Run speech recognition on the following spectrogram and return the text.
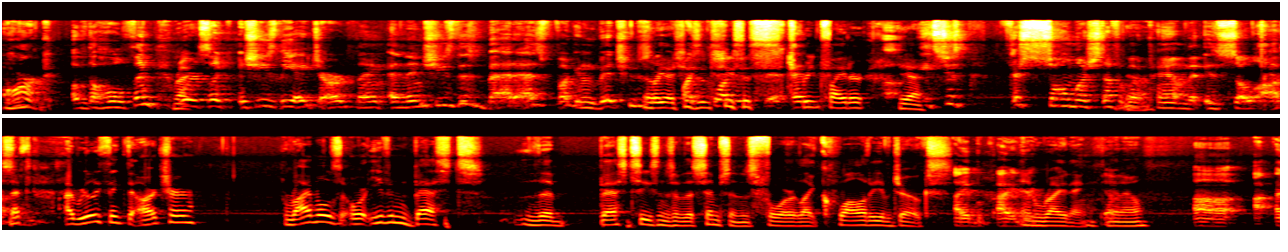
arc mm-hmm. of the whole thing. Where it's like she's the HR thing, and then she's this badass fucking bitch who's oh like yeah she's a, she's a shit, and street fighter uh, yeah It's just there's so much stuff about Yeah. Pam that is so awesome. That's, I really think the Archer rivals or even bests the best seasons of The Simpsons for like quality of jokes I, I agree. and writing. You know, Uh, I- I-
